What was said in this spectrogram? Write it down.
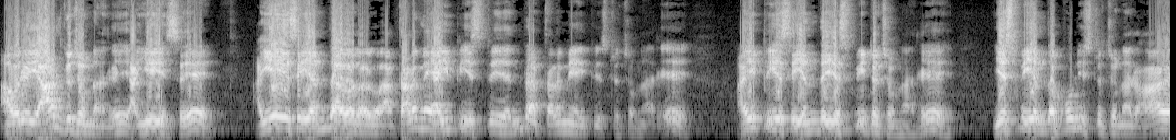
அவர் யாருக்கு சொன்னார்? ஐஏஎஸ் ஐஏஎஸ் எந்த தலைமை ஐபிஎஸ் எந்த தலைமை ஐபிஎஸ்ட்ட சொன்னார்? ஐபிஎஸ் எந்த எஸ்பிகிட்ட சொன்னார்? எஸ்பி எந்த போலீஸ்ட்ட சொன்னார்? ஆக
